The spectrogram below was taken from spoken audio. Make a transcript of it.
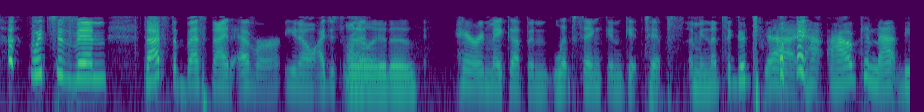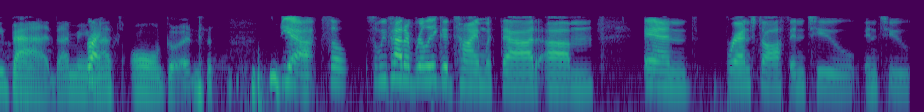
Which has been that's the best night ever. You know, I just want to really, it is. hair and makeup and lip sync and get tips. I mean, that's a good time. yeah, how, how can that be bad? I mean, Right. that's all good. yeah so so we've had a really good time with that um and branched off into into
